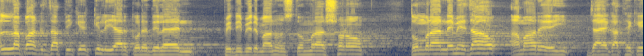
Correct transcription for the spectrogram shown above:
আল্লাহ পাক জাতিকে ক্লিয়ার করে দিলেন, পৃথিবীর মানুষ তোমরা শোনো, তোমরা নেমে যাও আমার এই জায়গা থেকে,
